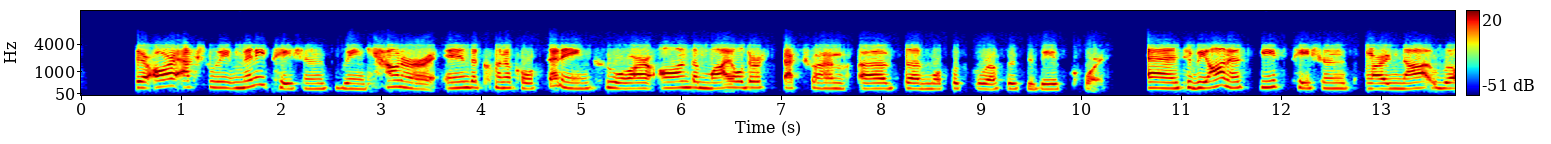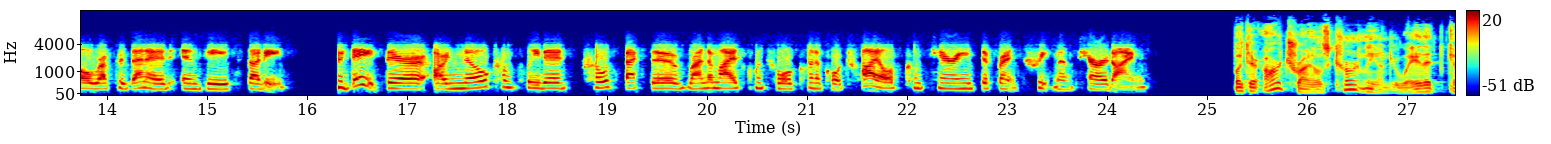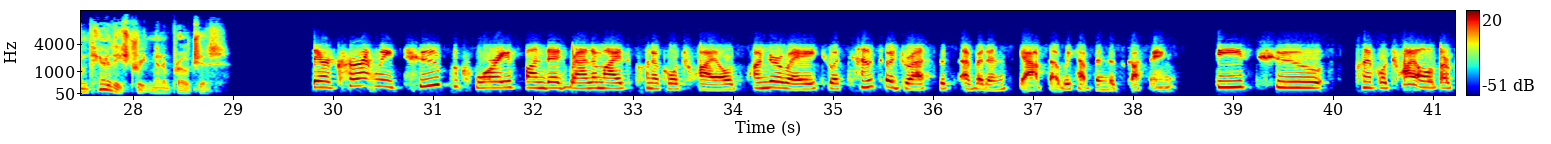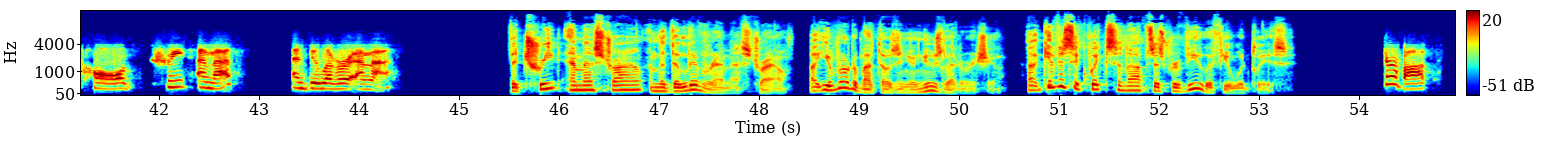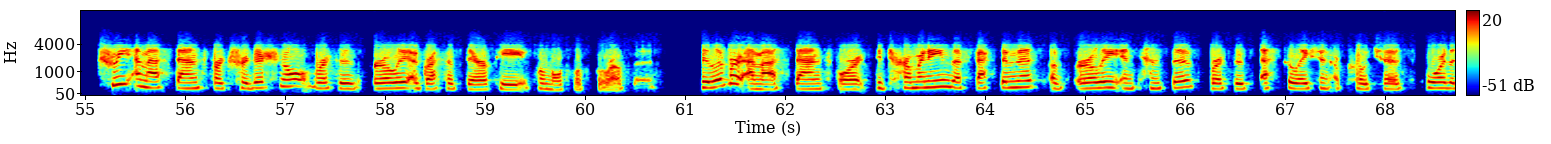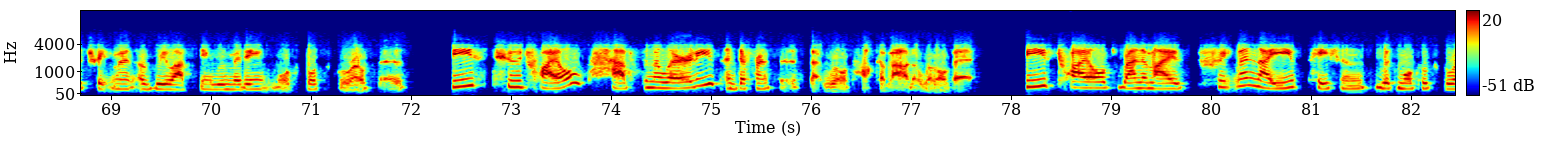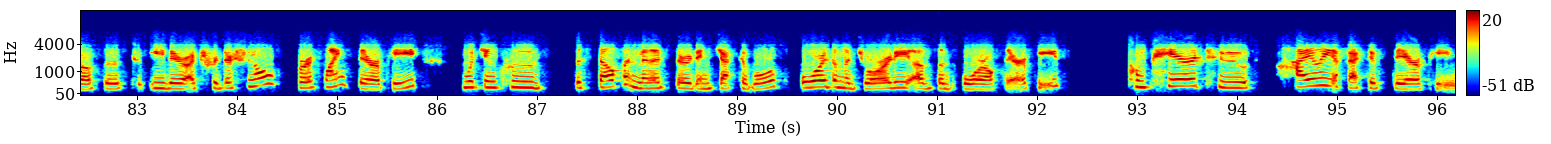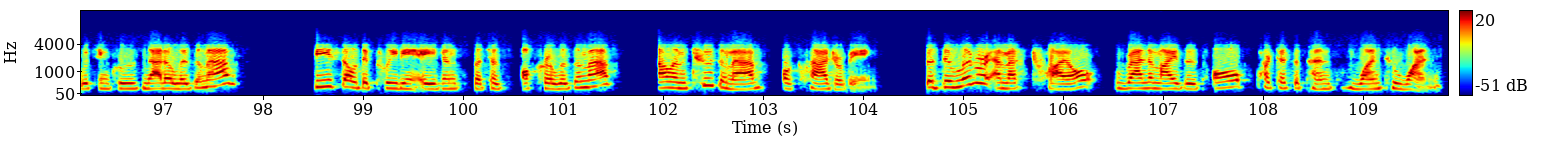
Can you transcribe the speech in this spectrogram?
There are actually many patients we encounter in the clinical setting who are on the milder spectrum of the multiple sclerosis disease course. And to be honest, these patients are not well represented in these studies. To date, there are no completed prospective randomized controlled clinical trials comparing different treatment paradigms. But there are trials currently underway that compare these treatment approaches. There are currently two PCORI funded randomized clinical trials underway to attempt to address this evidence gap that we have been discussing. These two clinical trials are called TREAT MS and Deliver MS the Treat MS trial and the Deliver MS trial. Uh, you wrote about those in your newsletter issue. Uh, give us a quick synopsis review, if you would, please. Sure, Bob. Treat MS stands for Traditional versus Early Aggressive Therapy for Multiple Sclerosis. Deliver MS stands for Determining the Effectiveness of Early Intensive versus Escalation Approaches for the Treatment of Relapsing Remitting Multiple Sclerosis. These two trials have similarities and differences that we'll talk about a little bit. These trials randomized treatment naive patients with multiple sclerosis to either a traditional first line therapy, which includes the self administered injectables or the majority of the oral therapies, compared to highly effective therapy, which includes natalizumab, B cell depleting agents such as ocrelizumab, alemtuzumab, or cladribine. The Deliver MS trial randomizes all participants one to one,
